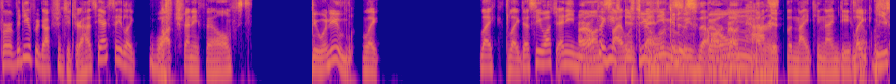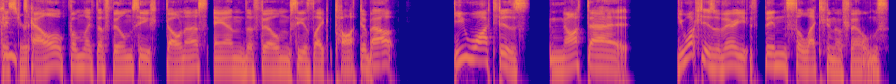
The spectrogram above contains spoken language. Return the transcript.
For a video production teacher, has he actually like watched any films? dude, when you Like, like, like, does he watch any I don't think he's- non-silent if you films? look at his film, past the 1990 like you can history. tell from like the films he's shown us and the films he's like talked about, he watches not that he watches a very thin selection of films.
